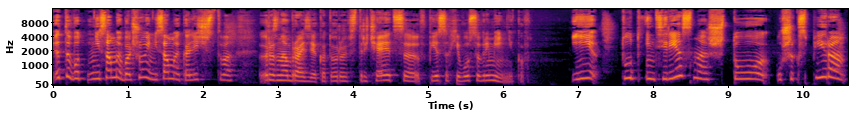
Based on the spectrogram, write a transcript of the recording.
это вот не самое большое, не самое количество разнообразия, которое встречается в пьесах его современников. И тут интересно, что у Шекспира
